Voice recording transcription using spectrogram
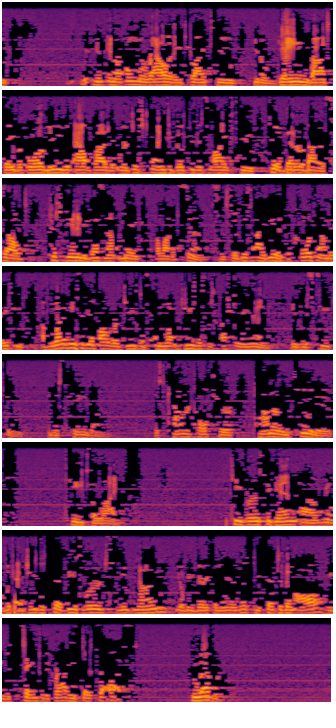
in, our own morality, try to, you know, gain God's favor, or maybe without God, that we're just trying to go through this life to feel better about ourselves, Christianity does not make a lot of sense. And so this idea is the core foundation of what it means to be a follower of Jesus and what Jesus is ushering in in his teaching, in his kingdom. This counterculture, counterintuitive key to life. Key verse again, uh, we're going to look at Jesus said these words, Luke 9. You'll be very familiar with this. He said to them all, he was saying to the crowd, he says to us, whoever.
